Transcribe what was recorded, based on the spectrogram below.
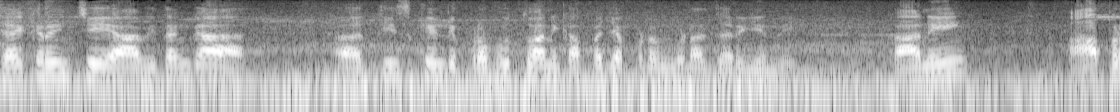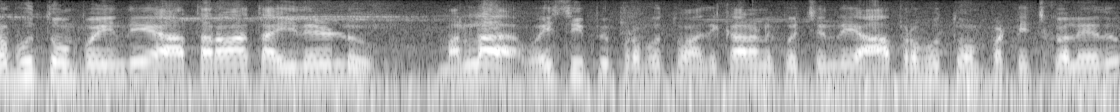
సేకరించి ఆ విధంగా తీసుకెళ్ళి ప్రభుత్వానికి అప్పచెప్పడం కూడా జరిగింది. కానీ ఆ ప్రభుత్వం పోయింది. ఆ తర్వాత ఐదేళ్ళు మళ్ళా వైసీపీ ప్రభుత్వం అధికారానికి వచ్చింది. ఆ ప్రభుత్వం పట్టించుకోలేదు.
